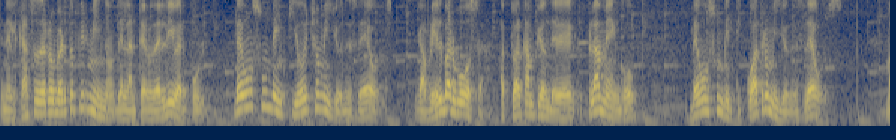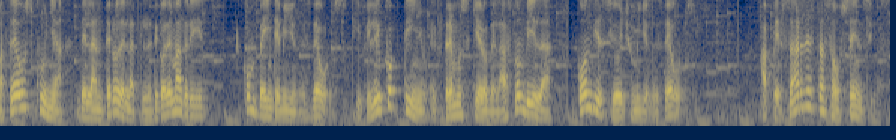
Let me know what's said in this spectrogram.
En el caso de Roberto Firmino, delantero del Liverpool, vemos un 28 millones de euros. Gabriel Barbosa, actual campeón del Flamengo, vemos un 24 millones de euros. Mateus Cuña, delantero del Atlético de Madrid, con 20 millones de euros. Y Philippe Coutinho, extremo izquierdo del Aston Villa, con 18 millones de euros. A pesar de estas ausencias,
